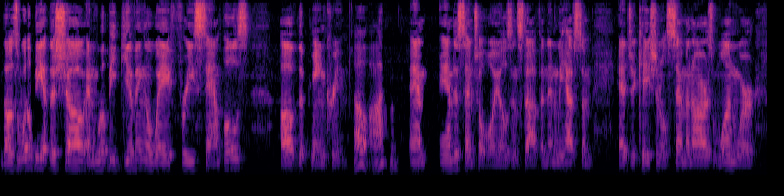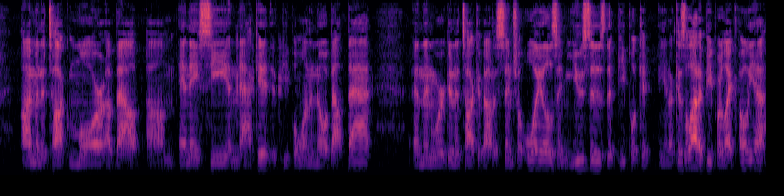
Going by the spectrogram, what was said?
Those will be at the show, and we'll be giving away free samples of the pain cream. Oh, awesome. and and essential oils and stuff. And then we have some educational seminars. One where I'm going to talk more about um, NAC and NACET if people want to know about that. And then we're going to talk about essential oils and uses that people can, you know, because a lot of people are like, oh yeah,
